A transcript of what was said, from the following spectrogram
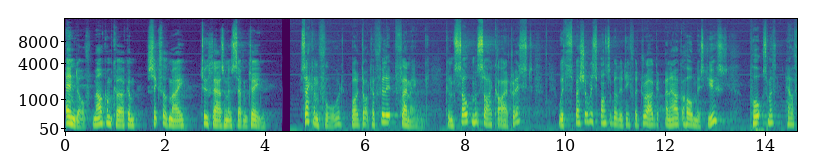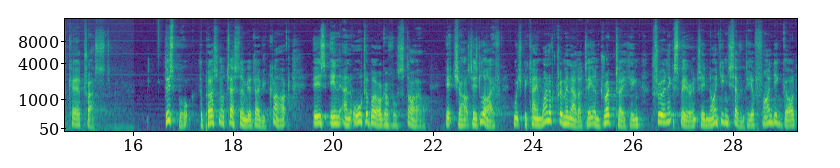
End of Malcolm Kirkham, 6th of May 2017. Second forward by Dr. Philip Fleming, consultant psychiatrist with special responsibility for drug and alcohol misuse, Portsmouth Healthcare Trust. This book, The Personal Testimony of David Clark, is in an autobiographical style. It charts his life, which became one of criminality and drug taking through an experience in 1970 of finding God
